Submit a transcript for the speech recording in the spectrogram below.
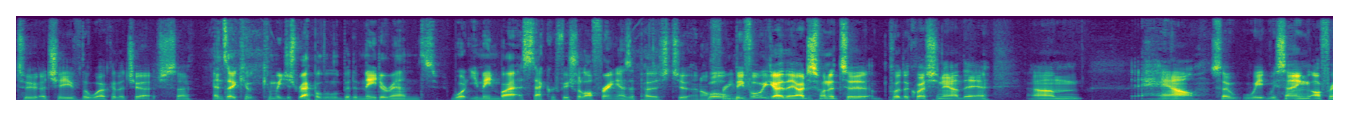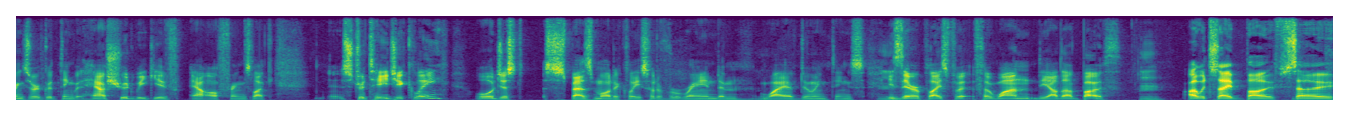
to achieve the work of the church. So And so, can, can we just wrap a little bit of meat around what you mean by a sacrificial offering as opposed to an offering? Well, before we go there, I just wanted to put the question out there. Um, how? So we, we're saying offerings are a good thing, but how should we give our offerings? Like strategically or just spasmodically, sort of a random way of doing things? Mm. Is there a place for, for one, the other, both? Mm. I would say both. So,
